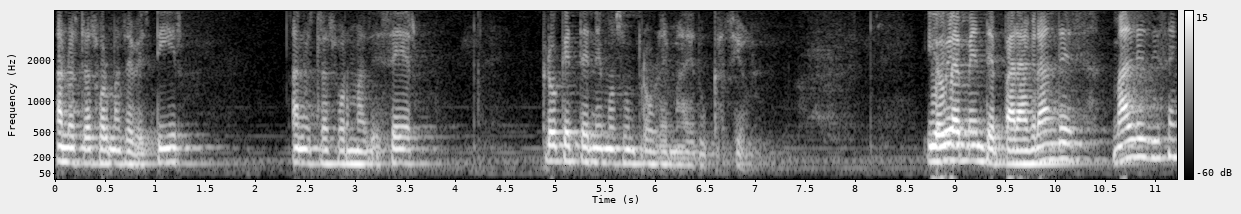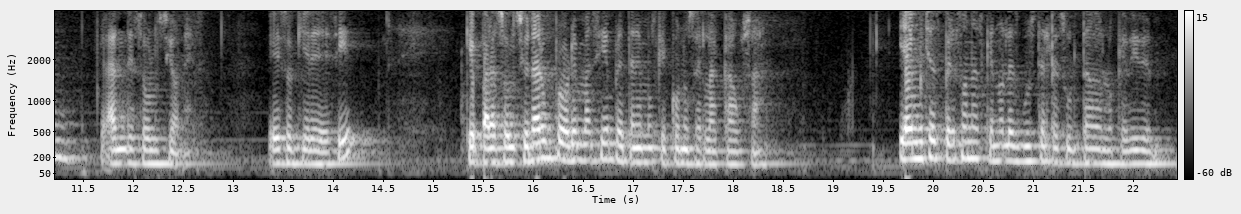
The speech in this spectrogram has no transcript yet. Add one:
a nuestras formas de vestir, a nuestras formas de ser, creo que tenemos un problema de educación. Y obviamente para grandes males dicen grandes soluciones. Eso quiere decir que para solucionar un problema siempre tenemos que conocer la causa. Y hay muchas personas que no les gusta el resultado de lo que viven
